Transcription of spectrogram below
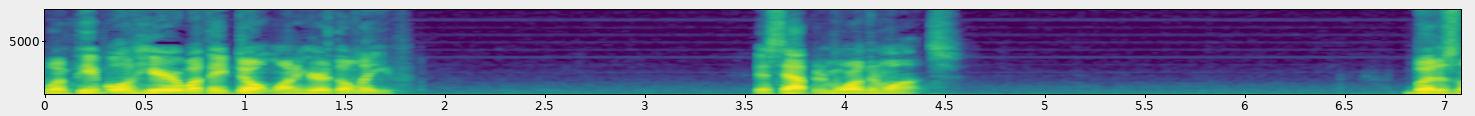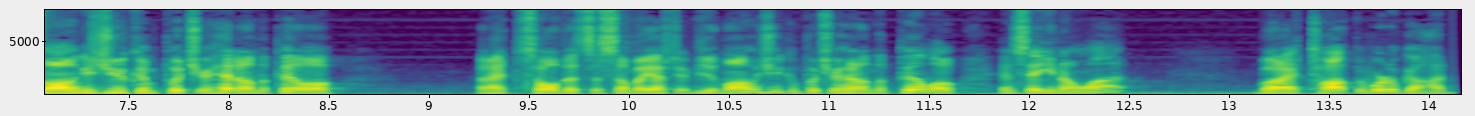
When people hear what they don't want to hear, they'll leave. It's happened more than once. But as long as you can put your head on the pillow, and I told this to somebody yesterday, as long as you can put your head on the pillow and say, you know what? But I taught the Word of God.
